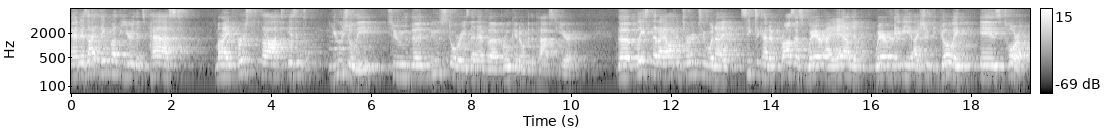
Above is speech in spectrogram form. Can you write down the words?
And as I think about the year that's passed, my first thought isn't usually to the news stories that have uh, broken over the past year. The place that I often turn to when I seek to kind of process where I am and where maybe I should be going is Torah.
